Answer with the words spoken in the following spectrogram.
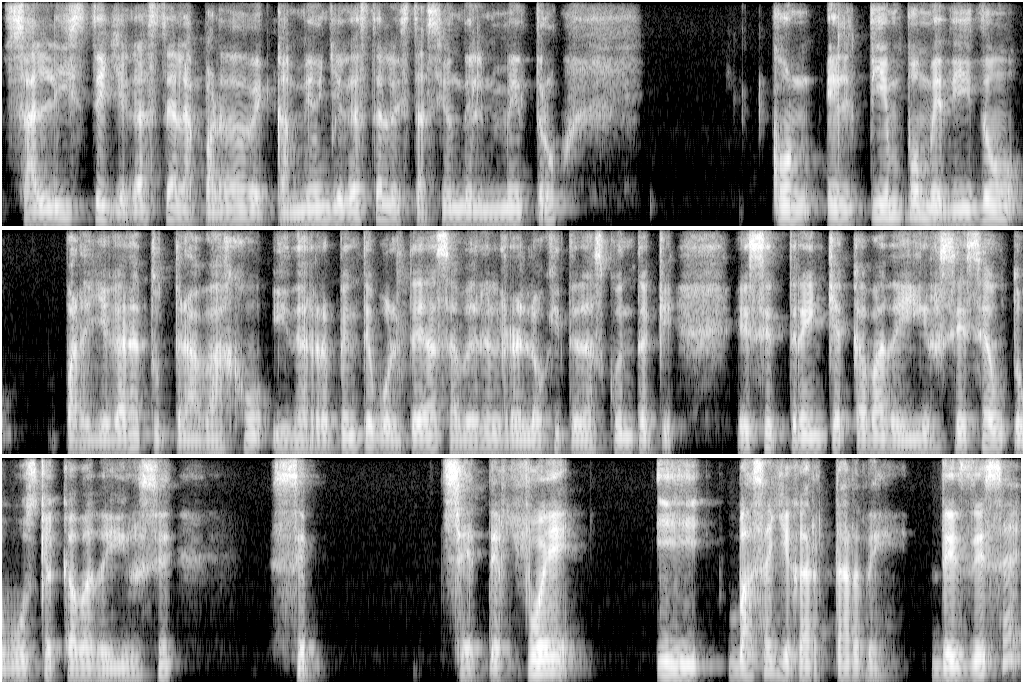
saliste, llegaste a la parada de camión, llegaste a la estación del metro con el tiempo medido para llegar a tu trabajo y de repente volteas a ver el reloj y te das cuenta que ese tren que acaba de irse, ese autobús que acaba de irse, se, se te fue y vas a llegar tarde. Desde esa,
